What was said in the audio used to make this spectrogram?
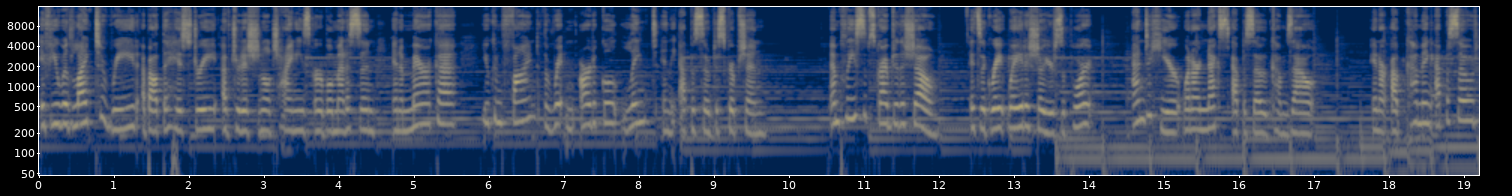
If you would like to read about the history of traditional Chinese herbal medicine in America, you can find the written article linked in the episode description. And please subscribe to the show. It's a great way to show your support and to hear when our next episode comes out. In our upcoming episode,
